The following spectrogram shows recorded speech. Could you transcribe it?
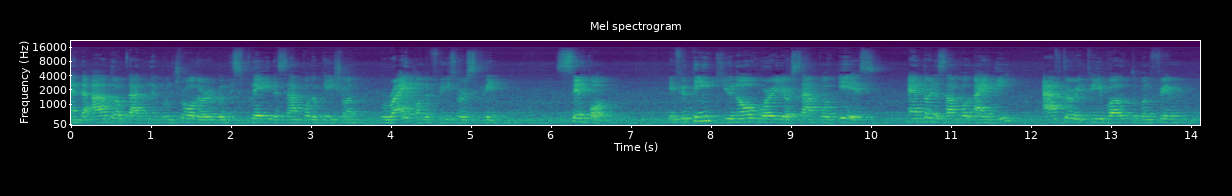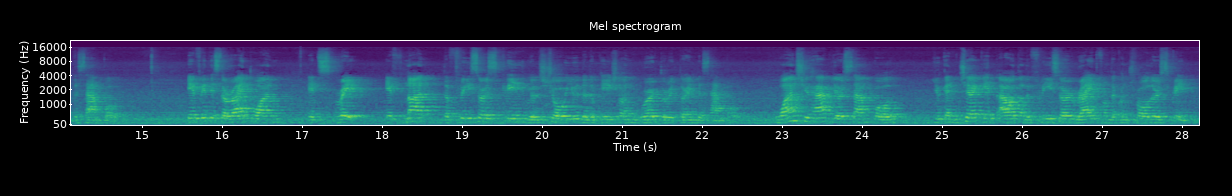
and the Alto Platinum controller will display the sample location right on the freezer screen. Simple, if you think you know where your sample is, enter the sample ID after retrieval to confirm the sample. If it is the right one, it's great. If not, the freezer screen will show you the location where to return the sample. Once you have your sample, you can check it out on the freezer right from the controller screen.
